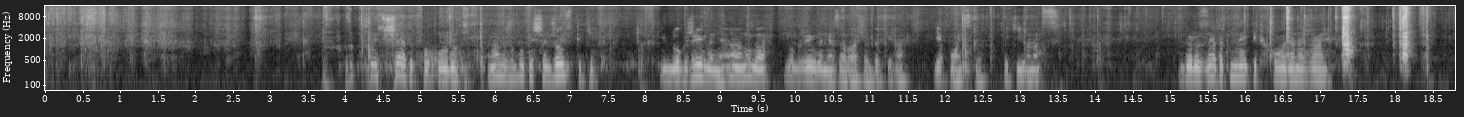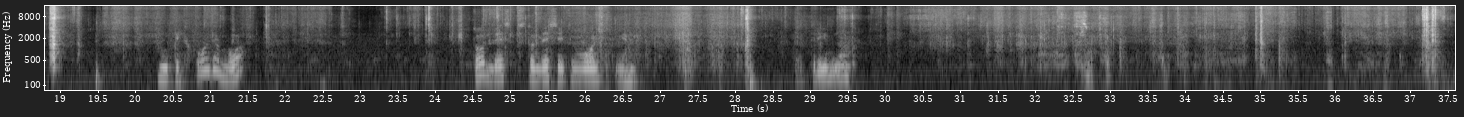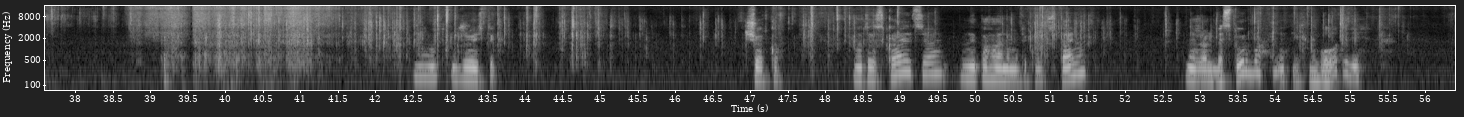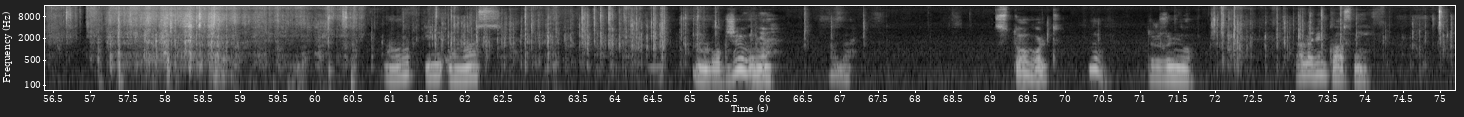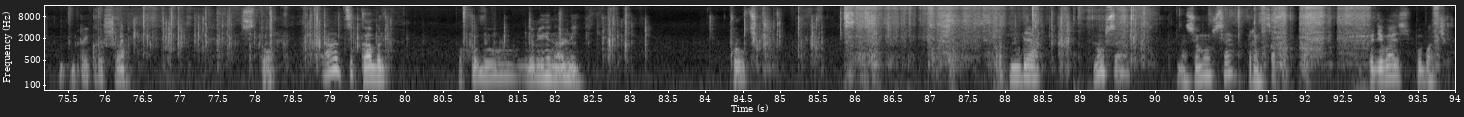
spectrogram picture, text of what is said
Щось ще тут походу. Мали ж бути ще джойстики. І блок живлення. А, ну да, блок живлення заважив дофіга. Японський, який у нас до розеток не підходить, на жаль. Не підходить, бо 110, 110 вольт він. Потрібно. Ну, джойстик. Чітко натискається в непоганому такому стані. На жаль, без турбо, ну, їх не було тоді. От і у нас блок живлення. Ну, 100 вольт. Ну, зрозуміло. Але він класний. Прикро, що 100. А це кабель. Походу оригінальний. Круть. Да. Ну все. На цьому все, в принципі. Сподіваюсь, побачили.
